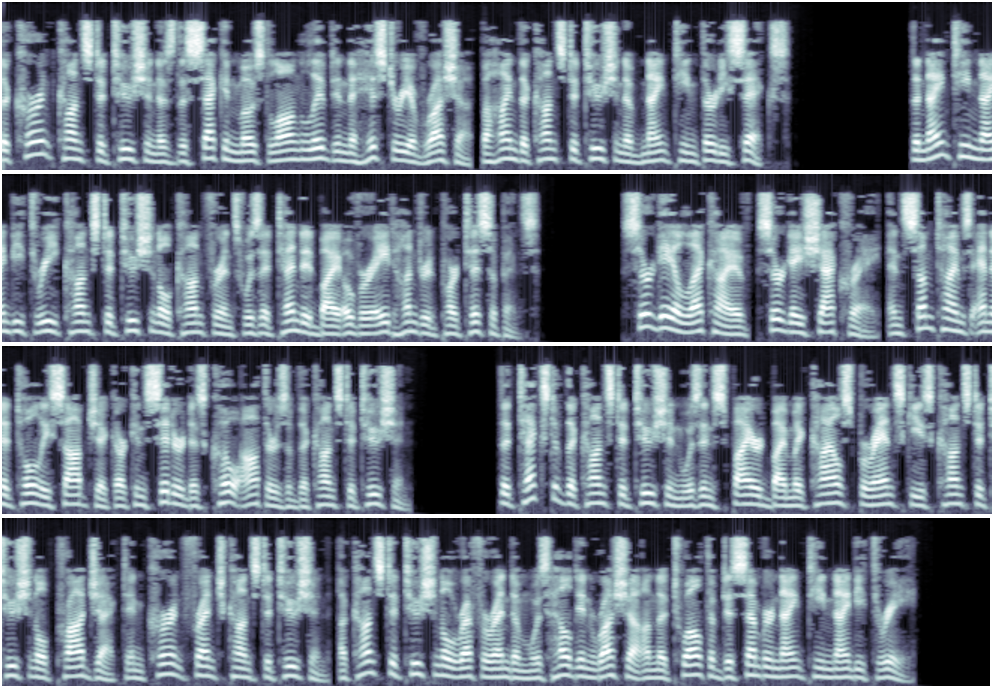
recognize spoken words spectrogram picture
The current constitution is the second most long-lived in the history of Russia, behind the Constitution of 1936. The 1993 Constitutional Conference was attended by over 800 participants. Sergei Alekseyev, Sergei Shakhrey, and sometimes Anatoly Sobchak are considered as co-authors of the constitution. The text of the constitution was inspired by Mikhail Speransky's constitutional project and current French constitution. A constitutional referendum was held in Russia on the 12th of December 1993.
